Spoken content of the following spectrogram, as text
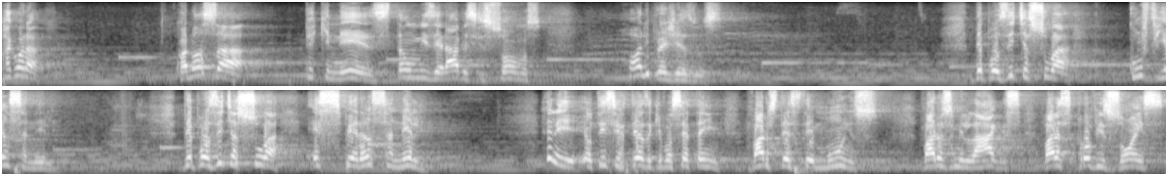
Agora, com a nossa pequenez, tão miseráveis que somos, olhe para Jesus. Deposite a sua confiança nele. Deposite a sua esperança nele. Ele, eu tenho certeza que você tem vários testemunhos vários milagres, várias provisões,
